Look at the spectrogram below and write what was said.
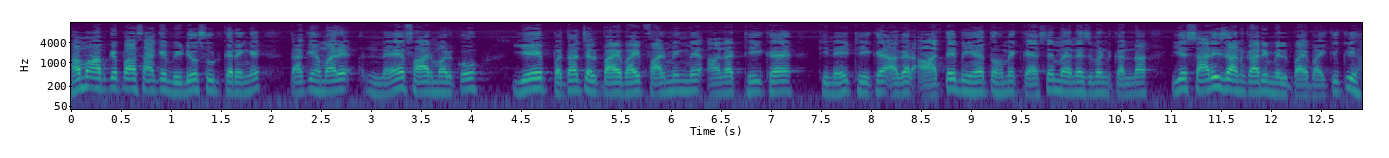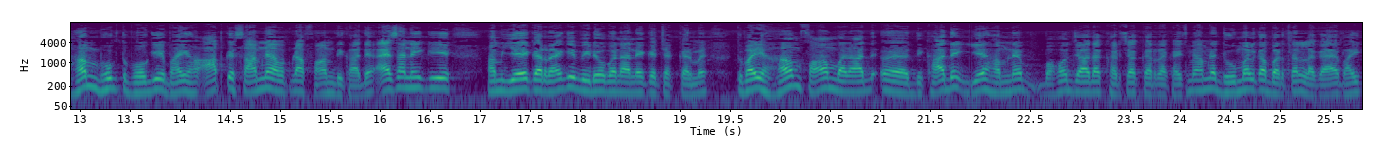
हम आपके पास आके वीडियो शूट करेंगे, ताकि हमारे नए फार्मर को ये पता चल पाए, भाई फ़ार्मिंग में आना ठीक है कि नहीं ठीक है अगर आते भी हैं तो हमें कैसे मैनेजमेंट करना ये सारी जानकारी मिल पाए भाई क्योंकि हम भुक्त भोगी भाई आपके सामने आप अपना फार्म दिखा दें। ऐसा नहीं कि हम ये कर रहे हैं कि वीडियो बनाने के चक्कर में। तो भाई हम फार्म बना दे, दिखा दें ये हमने बहुत ज़्यादा खर्चा कर रखा है। इसमें हमने धूमल का बर्तन लगाया भाई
